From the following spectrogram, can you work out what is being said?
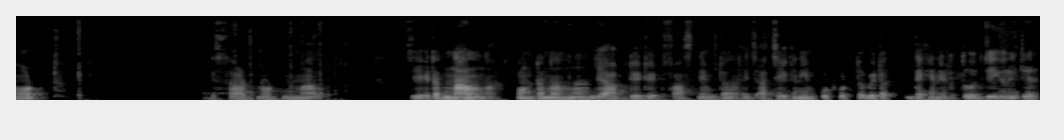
not assert not null যে এটা নাল না, কোনটা নাল না? যে আপডেটেড ফার্স্ট নেমটা আচ্ছা এখানে ইম্পোর্ট করতে হবে এটা। দেখেন, এটা তো যে ইউনিটের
